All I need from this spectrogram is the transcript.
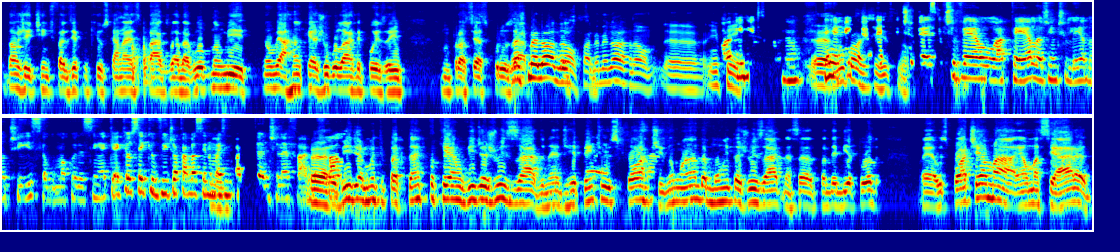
Vou dar um jeitinho de fazer com que os canais pagos lá da Globo não me, não me arranquem a jugular depois aí num processo usar. Acho melhor não, Fábio, é melhor não. É, enfim. Não. É, de repente, não se, risco, tiver, se tiver a tela, a gente lê a notícia, alguma coisa assim. É que, é que eu sei que o vídeo acaba sendo mais impactante, né, Fábio? É, o vídeo é muito impactante porque é um vídeo ajuizado, né? De repente o esporte não anda muito ajuizado nessa pandemia toda. É, o esporte é uma, é uma seara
